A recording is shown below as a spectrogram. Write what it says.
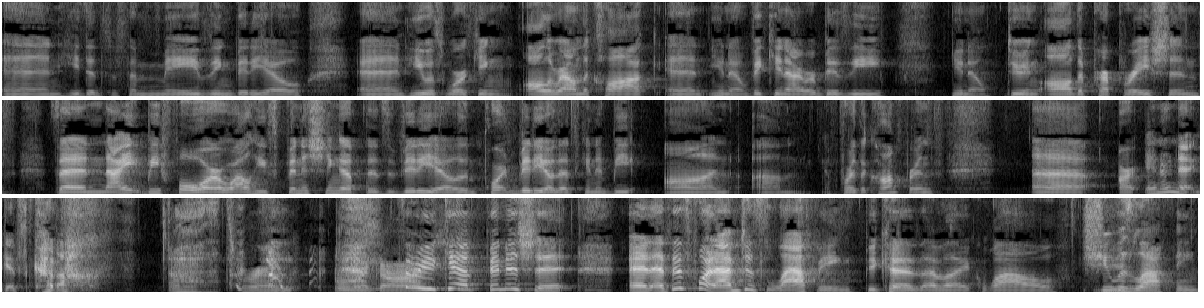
and he did this amazing video. And he was working all around the clock, and you know, Vicky and I were busy, you know, doing all the preparations. The night before, while he's finishing up this video, important video that's going to be on um, for the conference, uh, our internet gets cut off. Oh, that's right. Oh my god. so you can't finish it. And at this point, I'm just laughing because I'm like, wow. She was laughing.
